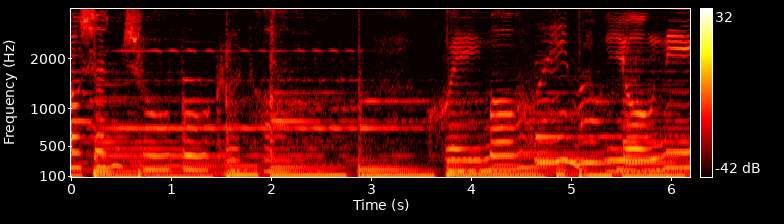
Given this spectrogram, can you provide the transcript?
到深处不可逃。回眸，有你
